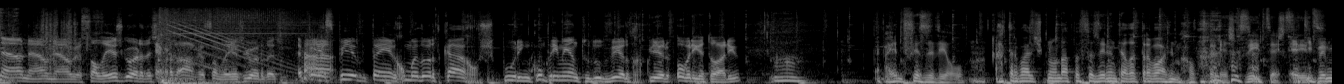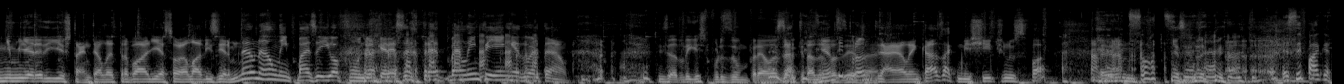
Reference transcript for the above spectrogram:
Não, não, não, eu só leio as gordas. É verdade, eu só leio as gordas. A PSP detém arrumador de carros por incumprimento do dever de recolher obrigatório. Epá, em defesa dele, há trabalhos que não dá para fazer em teletrabalho, malta. É esquisito, é É esquisito. tipo a minha mulher a dias está em teletrabalho e é só ela a dizer-me: Não, não, limpe mais aí ao fundo, eu quero essa retrete bem limpinha, Duartão. Exato, ligas por Zoom para ela dizer o que estás a Exatamente, fazer. e pronto, é? há ela em casa, há comer cheetos no sofá. Assim paga.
